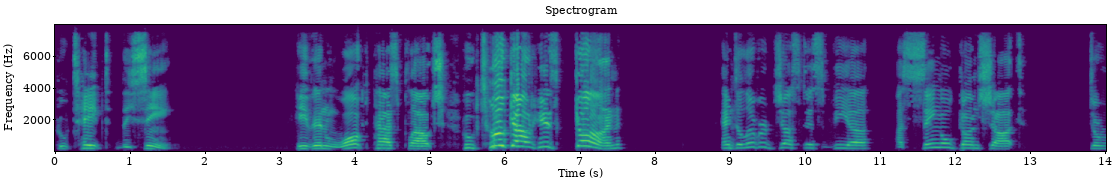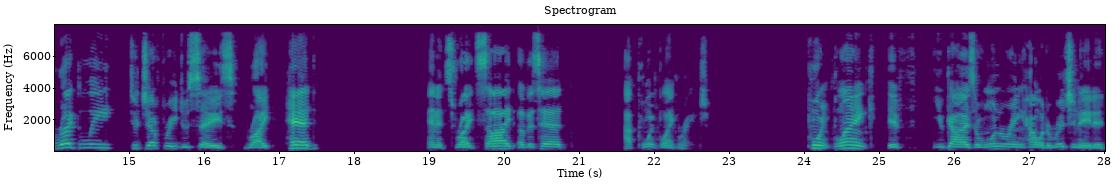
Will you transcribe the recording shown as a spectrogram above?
who taped the scene. He then walked past Plouch, who took out his gun and delivered justice via a single gunshot directly to Jeffrey Doucet's right head and its right side of his head at point blank range. Point blank, if you guys are wondering how it originated,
